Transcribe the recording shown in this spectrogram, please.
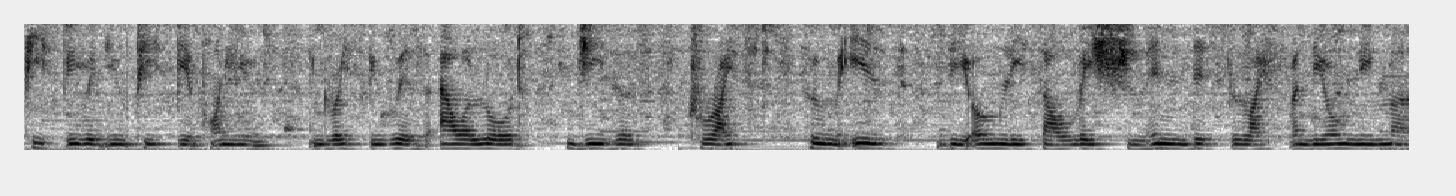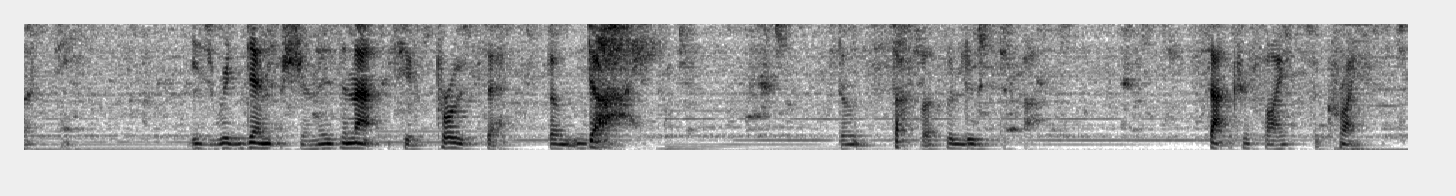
Peace be with you, peace be upon you, and grace be with our Lord Jesus Christ, whom is the only salvation in this life and the only mercy. Is redemption, is an active process. Don't die don't suffer for Lucifer. Sacrifice for Christ.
